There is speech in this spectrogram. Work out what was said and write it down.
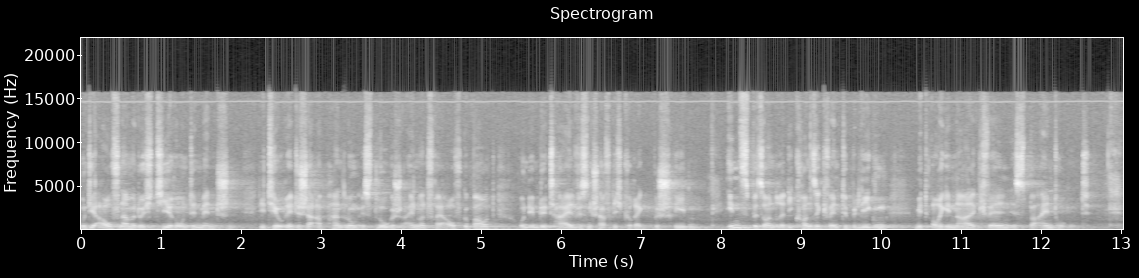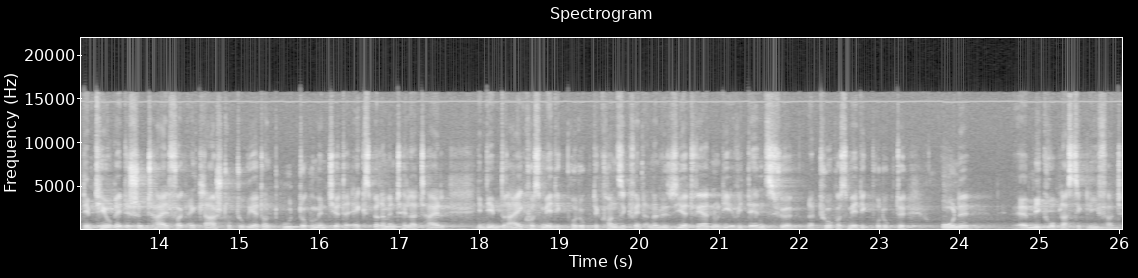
und die Aufnahme durch Tiere und den Menschen. Die theoretische Abhandlung ist logisch einwandfrei aufgebaut und im Detail wissenschaftlich korrekt beschrieben. Insbesondere die konsequente Belegung mit Originalquellen ist beeindruckend. Dem theoretischen Teil folgt ein klar strukturierter und gut dokumentierter experimenteller Teil, in dem drei Kosmetikprodukte konsequent analysiert werden und die Evidenz für Naturkosmetikprodukte ohne äh, Mikroplastik liefert.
